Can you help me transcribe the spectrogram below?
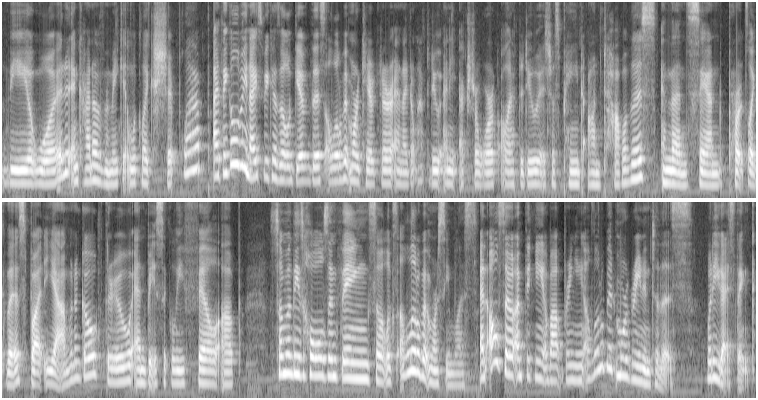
the wood and kind of make it look like shiplap. I think it'll be nice because it'll give this a little bit more character and I don't have to do any extra work. All I have to do is just paint on top of this and then sand parts like this. But yeah, I'm gonna go through and basically fill up some of these holes and things so it looks a little bit more seamless. And also I'm thinking about bringing a little bit more green into this. What do you guys think?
